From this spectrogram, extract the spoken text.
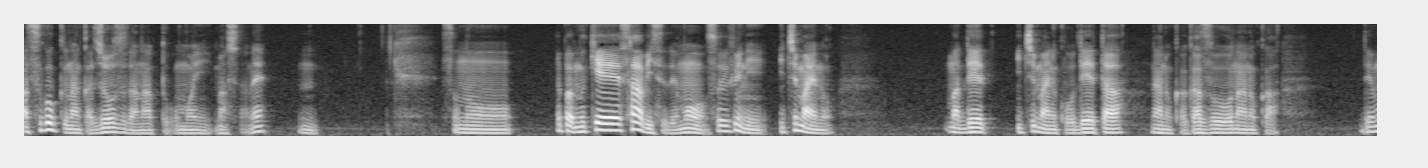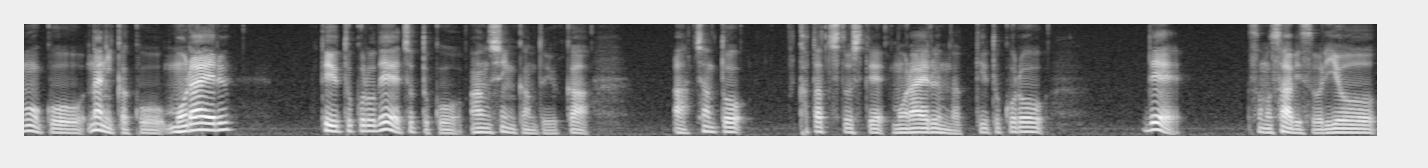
あすごくなんか上手だなと思いましたね。うん、そのやっぱ無形サービスでもそういうふうに1枚の、まあ、で1枚のこうデータなのか画像なのかでもこう何かこうもらえるっていうところでちょっとこう安心感というかあちゃんと形としてもらえるんだっていうところでそのサービスを利用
